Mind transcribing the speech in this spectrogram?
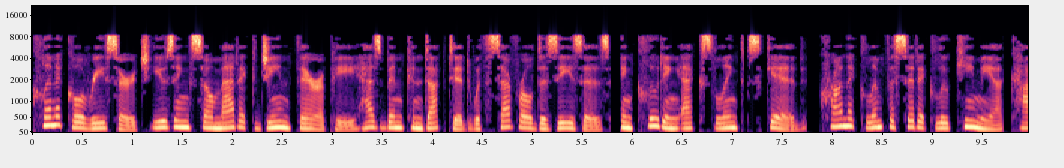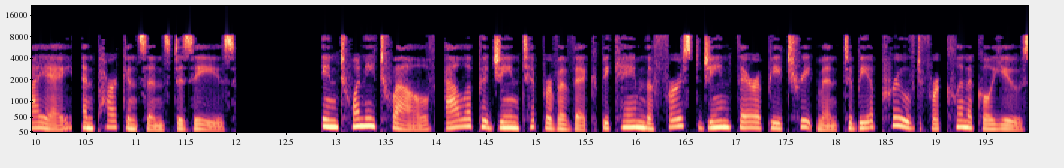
Clinical research using somatic gene therapy has been conducted with several diseases, including X-linked SCID, chronic lymphocytic leukemia and Parkinson's disease. In 2012, alipogene tiparvovec became the first gene therapy treatment to be approved for clinical use.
